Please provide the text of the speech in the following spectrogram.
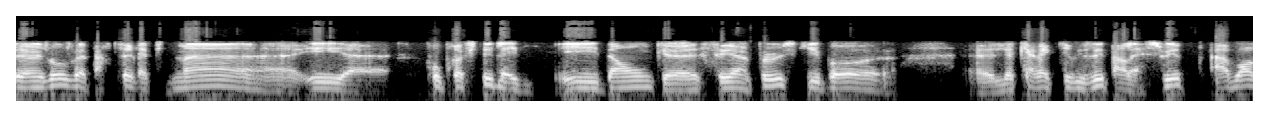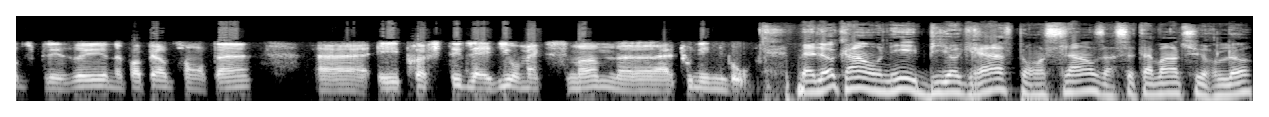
un jour je vais partir rapidement et faut profiter de la vie. Et donc, c'est un peu ce qui va le caractériser par la suite, avoir du plaisir, ne pas perdre son temps, euh, et profiter de la vie au maximum euh, à tous les niveaux. Mais là, quand on est biographe et on se lance dans cette aventure-là,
